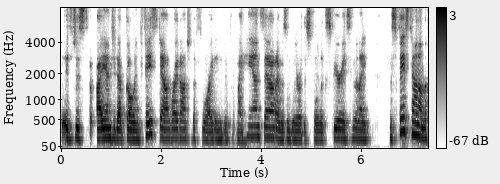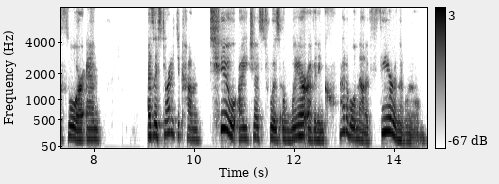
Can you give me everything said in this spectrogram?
it's just I ended up going face down right onto the floor. I didn't even put my hands out. I was aware of this whole experience. And then I was face down on the floor. And as I started to come to, I just was aware of an incredible amount of fear in the room.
